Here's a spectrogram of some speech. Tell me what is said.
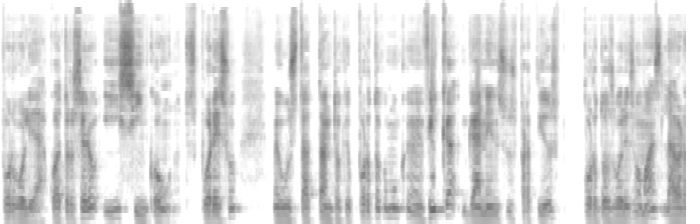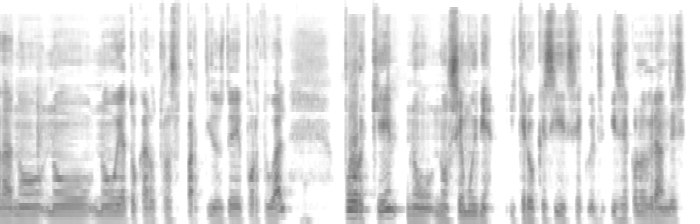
por goleada 4-0 y 5-1. Entonces, por eso me gusta tanto que Porto como que Benfica ganen sus partidos por dos goles o más. La verdad, no, no, no voy a tocar otros partidos de Portugal porque no, no sé muy bien. Y creo que si irse, irse, con los grandes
